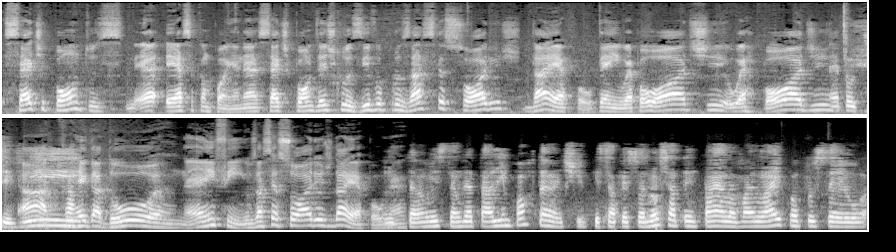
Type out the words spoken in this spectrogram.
7 pontos é, é essa campanha, né? 7 pontos é exclusivo para os acessórios da Apple. Tem o Apple Watch, o AirPod, Apple TV. ah, carregador, né? enfim, os acessórios da Apple, né? Então isso é um detalhe importante, porque se a pessoa não se atentar, ela vai lá e compra o seu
